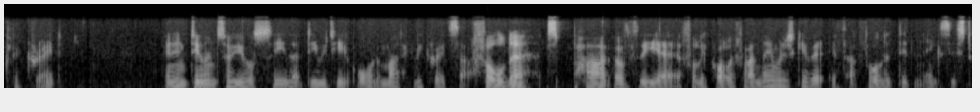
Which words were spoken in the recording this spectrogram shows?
click create. And in doing so, you'll see that DBT automatically creates that folder as part of the uh, fully qualified name we'll just give it if that folder didn't exist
